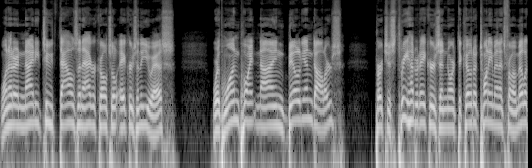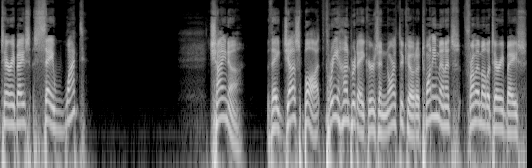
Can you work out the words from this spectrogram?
192,000 agricultural acres in the U.S., worth $1.9 billion purchased 300 acres in North Dakota, 20 minutes from a military base. Say what? China. They just bought 300 acres in North Dakota, 20 minutes from a military base.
